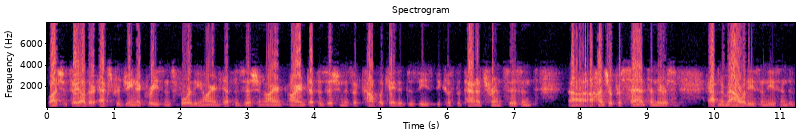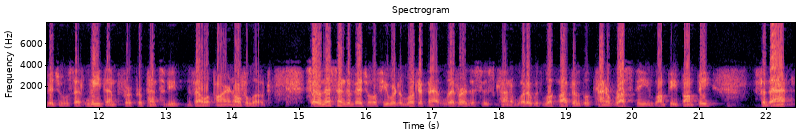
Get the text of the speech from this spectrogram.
well, I should say other extragenic reasons for the iron deposition. Iron, iron deposition is a complicated disease because the penetrance isn't uh, 100%, and there's abnormalities in these individuals that lead them for propensity to develop iron overload. So in this individual, if you were to look at that liver, this is kind of what it would look like. It would look kind of rusty, lumpy, bumpy for that.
